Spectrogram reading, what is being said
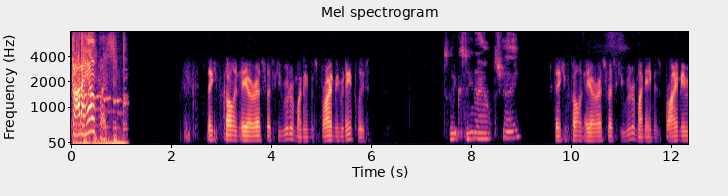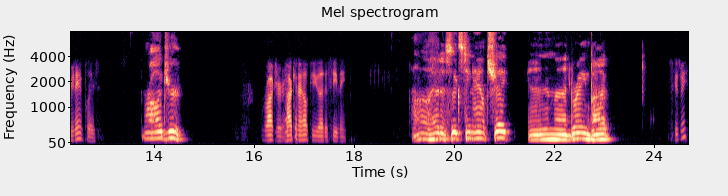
gotta help us. Thank you for calling ARS Rescue Rooter. My name is Brian. May your name, please. 16 ounce shake. Thank you for calling ARS Rescue Rooter. My name is Brian. May your name, please. Roger. Roger, how can I help you uh, this evening? I had a 16 ounce shake and in the drain pipe. Excuse me?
